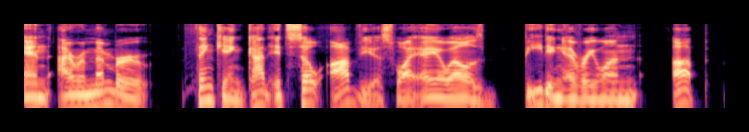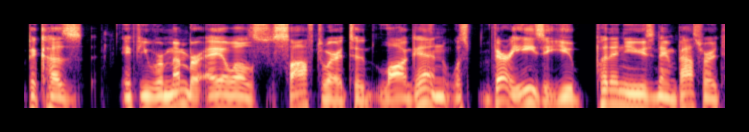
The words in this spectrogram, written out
and I remember thinking god it's so obvious why AOL is beating everyone up because if you remember AOL's software to log in was very easy. You put in your username and password,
